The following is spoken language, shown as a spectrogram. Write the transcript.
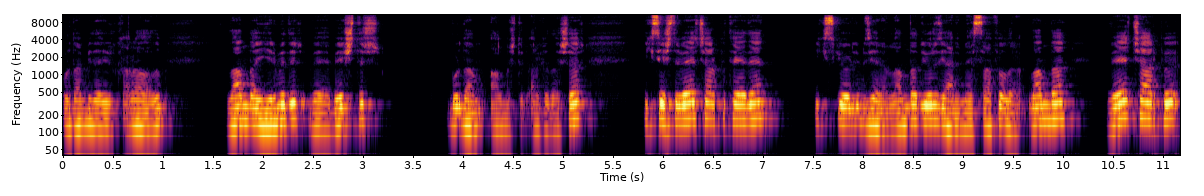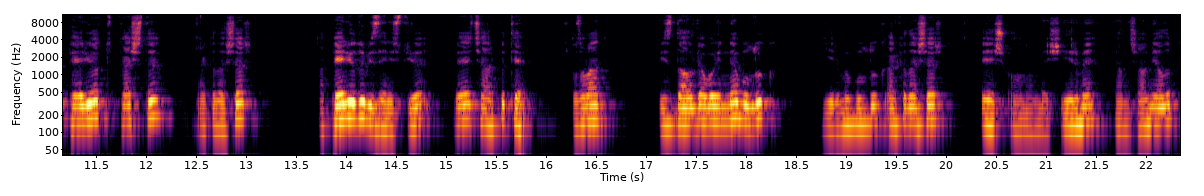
Buradan bir de yukarı alalım. Lambda 20'dir ve 5'tir. Buradan almıştık arkadaşlar. x eşittir v çarpı t'den x gördüğümüz yere lambda diyoruz. Yani mesafe olarak lambda. v çarpı periyot kaçtı arkadaşlar? Ha, periyodu bizden istiyor. v çarpı t. O zaman biz dalga boyunu ne bulduk? 20 bulduk arkadaşlar. 5, 10, 15, 20. Yanlış almayalım.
